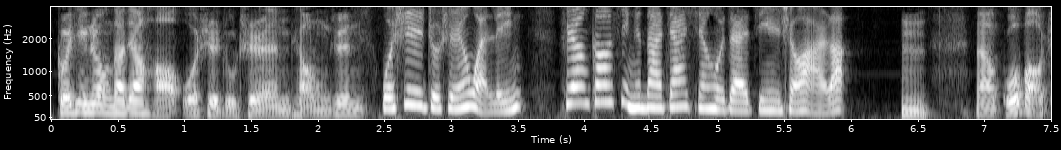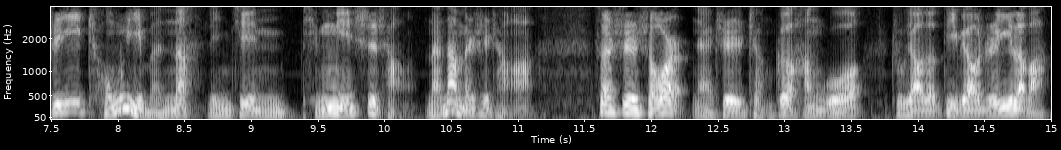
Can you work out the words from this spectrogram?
各位听众，大家好，我是主持人朴龙军，我是主持人婉玲，非常高兴跟大家相会在今日首尔了。嗯，那国宝之一崇礼门呢，临近平民市场南大门市场啊，算是首尔乃至整个韩国主要的地标之一了吧？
